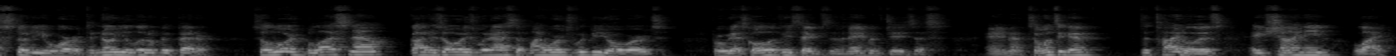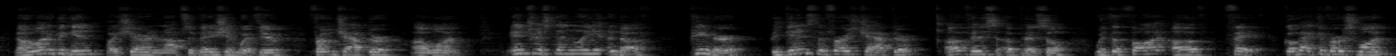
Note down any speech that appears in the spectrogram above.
study your word, to know you a little bit better. So, Lord, bless now. God, as always, would ask that my words would be your words. For we ask all of these things in the name of Jesus. Amen. So, once again, the title is A Shining Light. Now, I want to begin by sharing an observation with you from chapter uh, 1. Interestingly enough, Peter begins the first chapter of his epistle with the thought of faith. Go back to verse 1,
